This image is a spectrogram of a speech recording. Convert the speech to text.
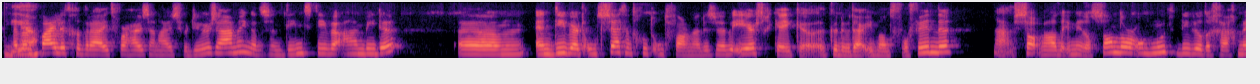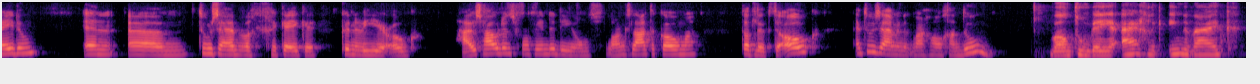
We hebben een pilot gedraaid voor huis-aan-huis verduurzaming. Dat is een dienst die we aanbieden. Um, en die werd ontzettend goed ontvangen. Dus we hebben eerst gekeken, kunnen we daar iemand voor vinden? Nou, we hadden inmiddels Sandor ontmoet, die wilde graag meedoen. En um, toen ze hebben we gekeken, kunnen we hier ook huishoudens voor vinden die ons langs laten komen? Dat lukte ook. En toen zijn we het maar gewoon gaan doen. Want toen ben je eigenlijk in de wijk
